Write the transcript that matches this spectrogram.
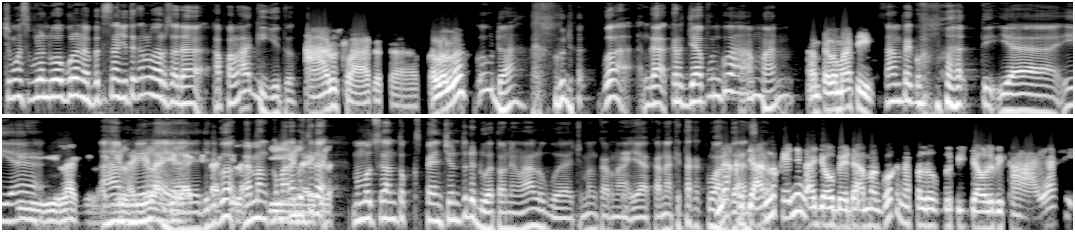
cuma sebulan dua bulan, berarti selanjutnya kan lo harus ada apa lagi gitu. harus lah tetap kalau lo Gue udah, gue udah, gue nggak kerja pun gue aman sampai lo mati sampai gue mati. Ya, iya. gila gila Alhamdulillah gila, ya, gila, ya. gila, Jadi gue gila, memang gila, kemarin gue udah gila. memutuskan untuk pensiun tuh udah dua tahun yang lalu gue. Cuman karena ya karena kita nah kekeluargaan. kerjaan sekarang. lo kayaknya nggak jauh beda sama gue kenapa lo lebih jauh lebih kaya sih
